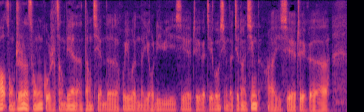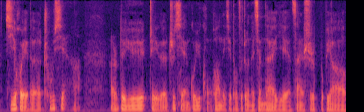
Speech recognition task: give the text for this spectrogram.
好，总之呢，从股市层面，当前的回稳呢，有利于一些这个结构性的、阶段性的啊，一些这个机会的出现啊。而对于这个之前过于恐慌的一些投资者呢，现在也暂时不必要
